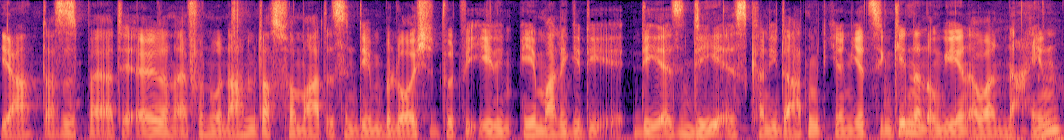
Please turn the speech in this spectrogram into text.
Ja, dass es bei RTL dann einfach nur Nachmittagsformat ist, in dem beleuchtet wird, wie eh- ehemalige DSDS-Kandidaten mit ihren jetzigen Kindern umgehen. Aber nein,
